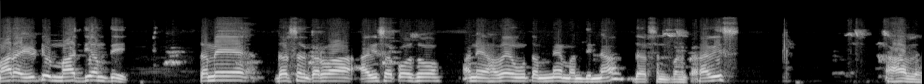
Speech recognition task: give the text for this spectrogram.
મારા યુટ્યુબ માધ્યમથી તમે દર્શન કરવા આવી શકો છો અને હવે હું તમને મંદિરના દર્શન પણ કરાવીશ. હાલો.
